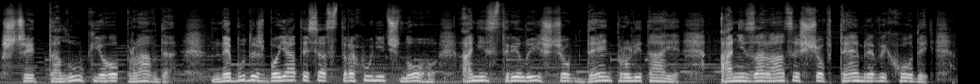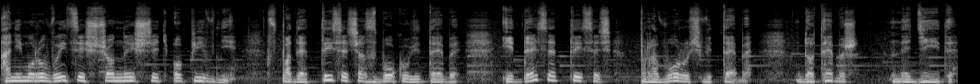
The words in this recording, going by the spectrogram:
Щит та лук його правда, не будеш боятися страху нічного, ані стріли, що вдень пролітає, ані зарази, що в темряві ходить, ані моровиці, що нищить опівдні. Впаде тисяча збоку від тебе, і десять тисяч праворуч від тебе. До тебе ж не дійде.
